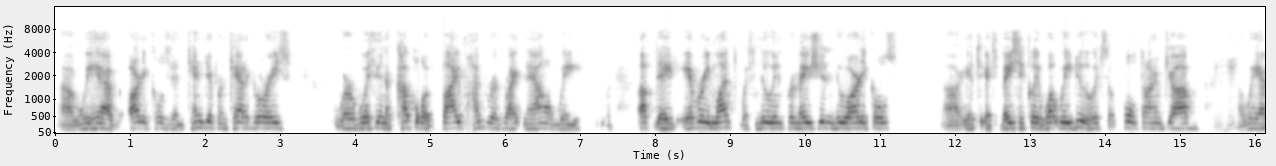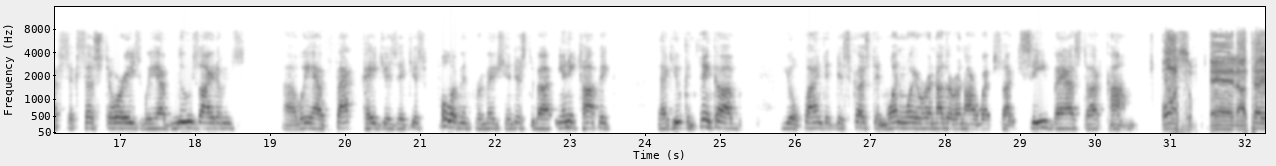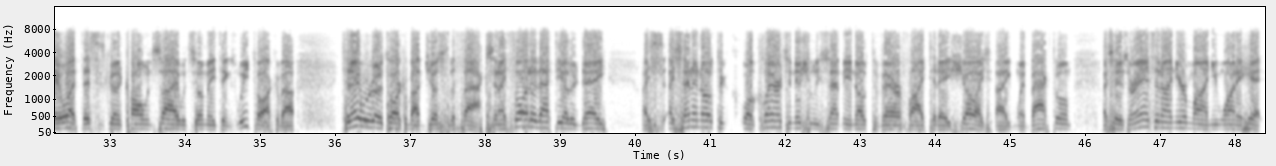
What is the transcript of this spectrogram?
Uh, we have articles in 10 different categories. We're within a couple of 500 right now. We update every month with new information, new articles. Uh, it's it's basically what we do. It's a full time job. Mm-hmm. Uh, we have success stories. We have news items. Uh, we have fact pages that just full of information, just about any topic that you can think of. You'll find it discussed in one way or another on our website, cbass.com. Awesome. And I'll tell you what, this is going to coincide with so many things we talk about. Today we're going to talk about just the facts. And I thought of that the other day. I, I sent a note to, well, Clarence initially sent me a note to verify today's show. I, I went back to him. I said, Is there anything on your mind you want to hit?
